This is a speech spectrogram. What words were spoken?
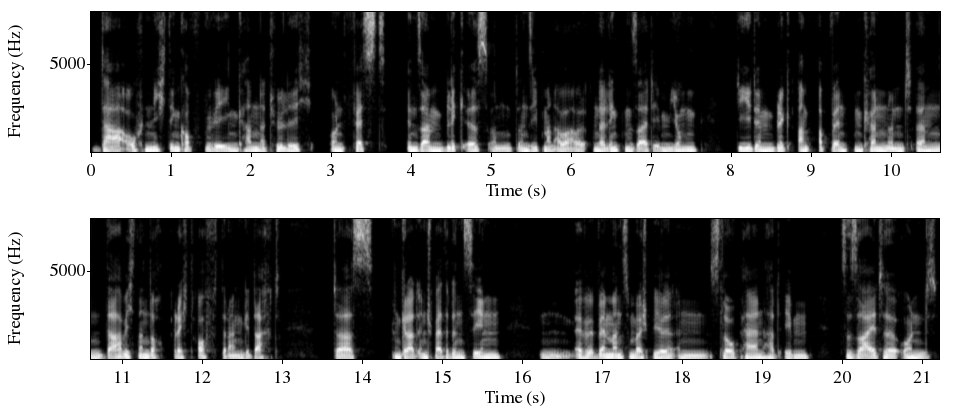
da auch nicht den Kopf bewegen kann, natürlich, und fest in seinem Blick ist. Und dann sieht man aber an der linken Seite eben Jungen, die den Blick abwenden können. Und ähm, da habe ich dann doch recht oft dran gedacht, dass gerade in späteren Szenen, äh, wenn man zum Beispiel einen Slowpan hat, eben zur Seite und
